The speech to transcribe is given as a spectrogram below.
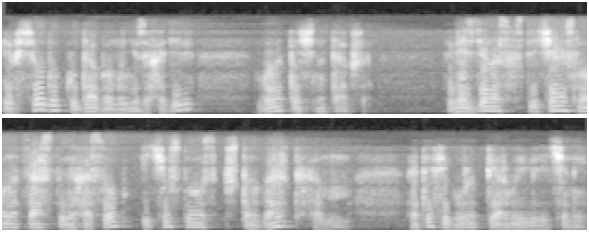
И всюду, куда бы мы ни заходили, было точно так же. Везде нас встречали словно царственных особ, и чувствовалось, что Вертхэм — это фигура первой величины.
